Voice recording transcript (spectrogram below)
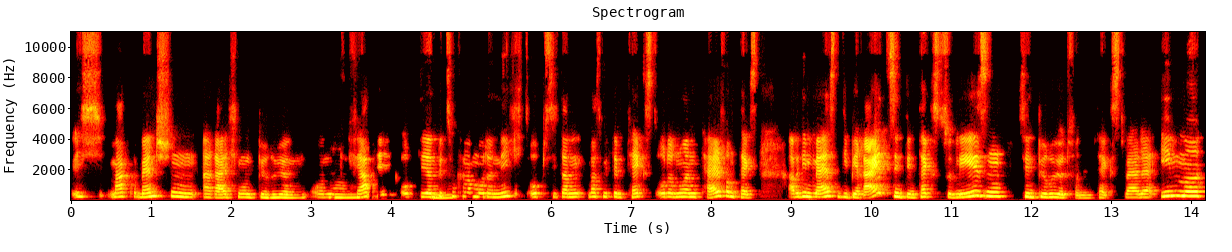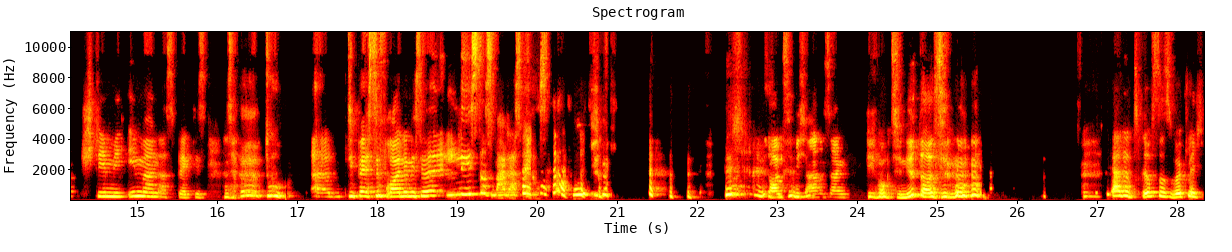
ich mag Menschen erreichen und berühren und mhm. fertig, ob die einen mhm. Bezug haben oder nicht, ob sie dann was mit dem Text oder nur ein Teil vom Text. Aber die meisten, die bereit sind, den Text zu lesen, sind berührt von dem Text, weil er immer stimmig, immer ein Aspekt ist. Also, du, äh, die beste Freundin ist ja, lies das mal, das ist gut. Schauen sie mich an und sagen, wie funktioniert das? Ja, du triffst es wirklich,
